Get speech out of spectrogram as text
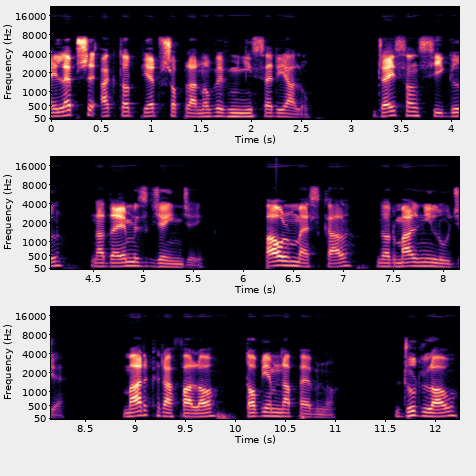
Najlepszy aktor pierwszoplanowy w miniserialu. Jason Segel, Nadajemy z gdzie indziej. Paul Mescal, Normalni ludzie. Mark Ruffalo, To wiem na pewno. Jude Law,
